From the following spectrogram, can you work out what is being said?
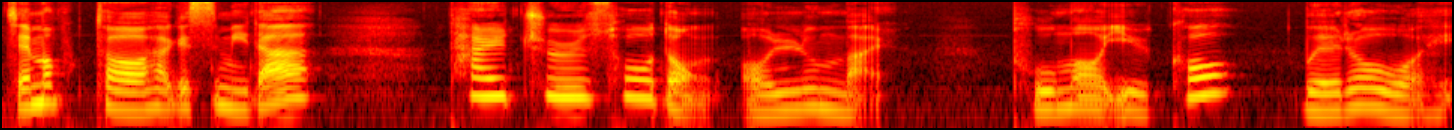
제목부터하겠습니다 탈출 소동 얼룩말 부모 잃고 외로워해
